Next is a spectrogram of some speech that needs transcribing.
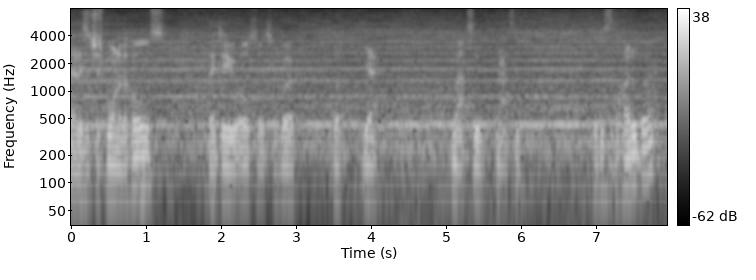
Now this is just one of the halls. They do all sorts of work but yeah massive massive. So this is the Heidelberg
